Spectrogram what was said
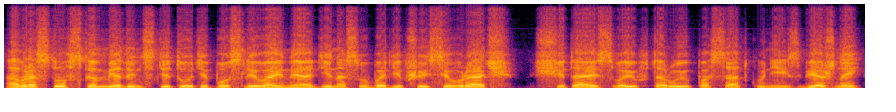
А в Ростовском мединституте после войны один освободившийся врач, считая свою вторую посадку неизбежной,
